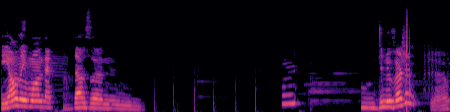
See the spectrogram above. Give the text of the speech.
the only one that doesn't. Hmm. The new version? No.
